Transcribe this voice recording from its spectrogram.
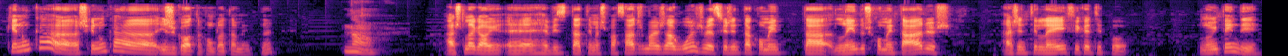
Porque nunca. Acho que nunca esgota completamente, né? Não. Acho legal é, revisitar temas passados, mas algumas vezes que a gente tá, tá lendo os comentários, a gente lê e fica tipo, não entendi.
